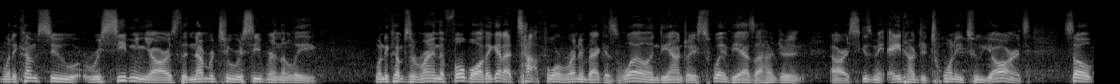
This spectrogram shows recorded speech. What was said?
when it comes to receiving yards, the number two receiver in the league. When it comes to running the football, they got a top four running back as well, and D'Andre Swift. He has 100, or excuse me, 822 yards. So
